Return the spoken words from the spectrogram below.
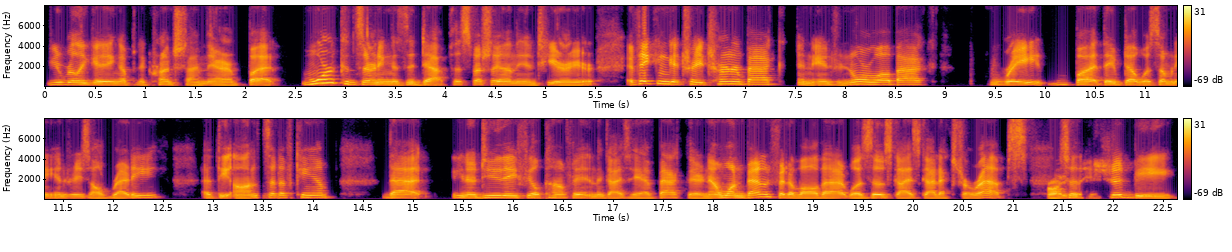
you're really getting up into crunch time there. But more concerning is the depth, especially on the interior. If they can get Trai Turner back and Andrew Norwell back, great. But they've dealt with so many injuries already at the onset of camp that you know, do they feel confident in the guys they have back there? Now, one benefit of all that was those guys got extra reps, right. so they should be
